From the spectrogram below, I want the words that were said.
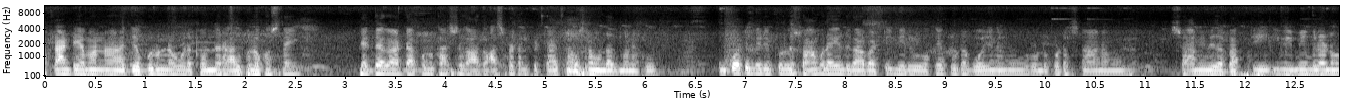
అట్లాంటి ఏమన్నా జబ్బులు ఉన్నా కూడా తొందరగా అదుపులోకి వస్తాయి. పెద్దగా డబ్బులు ఖర్చు కాదు హాస్పిటల్ పెట్టాల్సిన అవసరం ఉండదు మనకు. ఇంకోటి మీరు ఇప్పుడు స్వాములు అయ్యారు కాబట్టి మీరు ఒకే పూట భోజనము రెండు పూట స్నానము స్వామి మీద భక్తి ఇవి మిమ్మలను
